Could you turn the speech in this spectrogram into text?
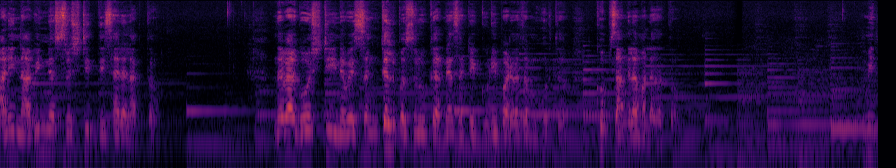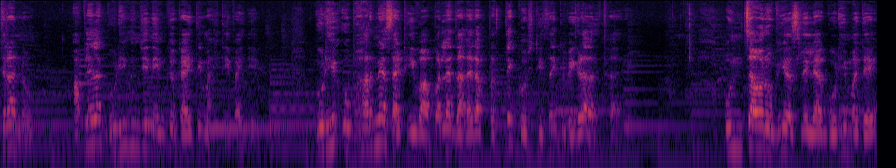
आणि नाविन्य सृष्टीत दिसायला लागतं. नव्या गोष्टी नवे संकल्प सुरू करण्यासाठी गुढीपाडव्याचा मुहूर्त खूप चांगला मानला जातो. मित्रांनो आपल्याला गुढी म्हणजे नेमकं काय ते माहिती पाहिजे. गुढी उभारण्यासाठी वापरल्या जाणाऱ्या प्रत्येक गोष्टीचा एक वेगळा अर्थ आहे. उंचावर उभी असलेल्या गुढीमध्ये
